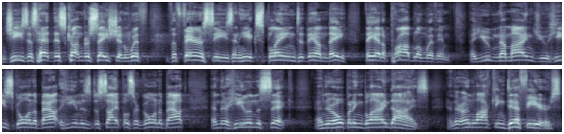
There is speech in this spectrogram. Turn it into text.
Jesus had this conversation with the Pharisees and he explained to them they, they had a problem with him. Now, you, now, mind you, he's going about, he and his disciples are going about and they're healing the sick and they're opening blind eyes and they're unlocking deaf ears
